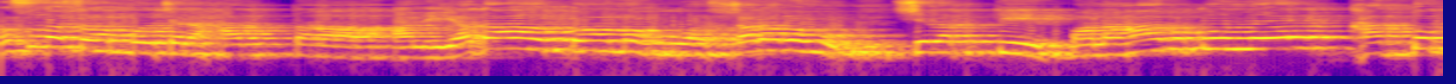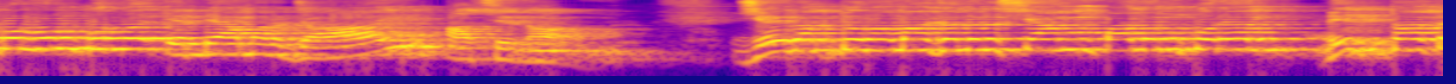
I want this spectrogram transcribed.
রসুল্লাহ সাল্লাম বলছেন, হাত্তা সে ব্যক্তি পানাহার করল, খাদ্য গ্রহণ করল, এতে আমার যায় আসে না। যে ব্যক্তি রমাজানের শ্যাম পালন করেন মিথ্যাকে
